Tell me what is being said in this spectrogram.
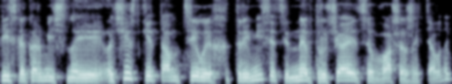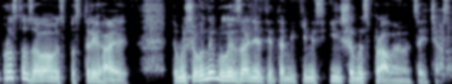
Після кармічної очистки там цілих три місяці не втручаються в ваше життя. Вони просто за вами спостерігають, тому що вони були зайняті там якимись іншими справами в цей час.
